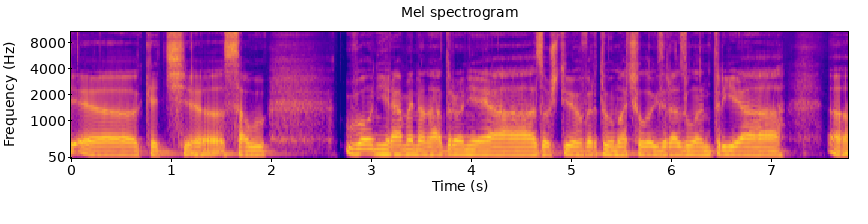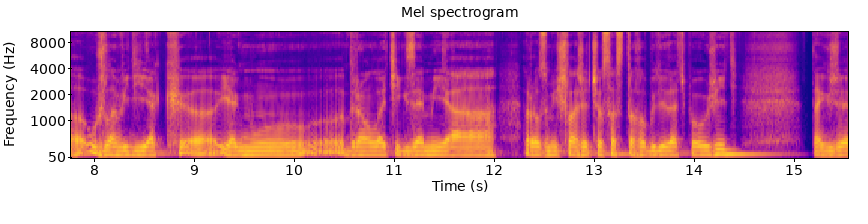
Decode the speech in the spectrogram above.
eh, keď eh, sa u, uvoľní rameno na drone a zo štyroch vrtov má človek zrazu len tri a uh, už len vidí, jak, jak mu dron letí k zemi a rozmýšľa, že čo sa z toho bude dať použiť. Takže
